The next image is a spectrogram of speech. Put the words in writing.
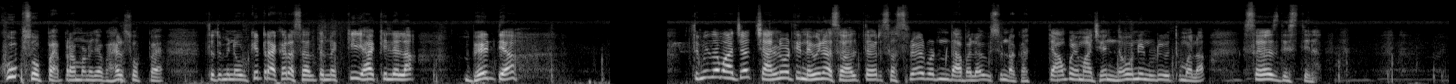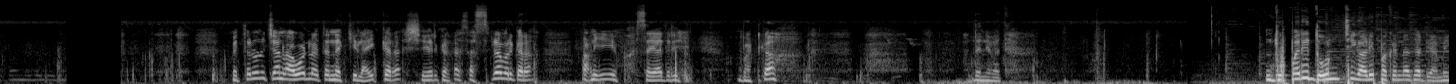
खूप सोपा आहे प्रमाणाच्या बाहेर सोपा आहे. तर तुम्ही नौके ट्रॅकर असाल तर नक्की ह्या किल्ल्याला भेट द्या. तुम्ही जर माझ्या चॅनलवरती नवीन असाल तर सबस्क्राईब बटन दाबायला विसरू नका. त्यामुळे माझे नवनवीन व्हिडिओ तुम्हाला सहज दिसतील. मित्रांनो चॅनल आवडलं तर नक्की लाईक करा शेअर करा सबस्क्राईबर करा आणि सह्याद्री भटका. धन्यवाद. दुपारी दोनची गाडी पकडण्यासाठी आम्ही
